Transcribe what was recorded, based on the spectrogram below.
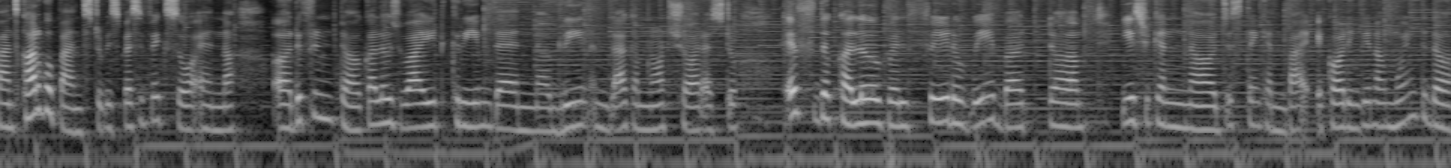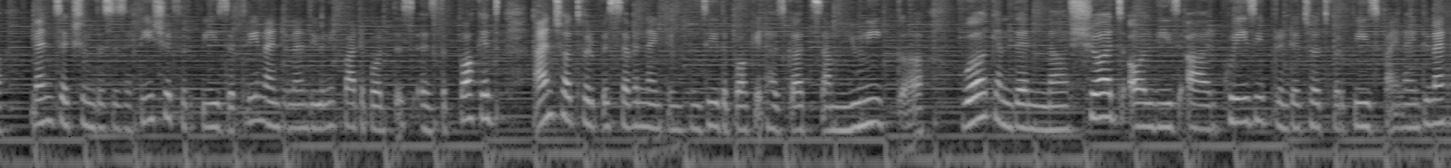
pants cargo pants to be specific. So in different colors white cream then green and black i'm not sure as to if the color will fade away but yes you can uh, just think and buy accordingly. Now moving to the men's section this is a t-shirt for rupees 399 the unique part about this is the pockets and shorts for rupees 799 you can see the pocket has got some unique uh, work and then uh, shirts. All these are crazy printed shirts for rupees 599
